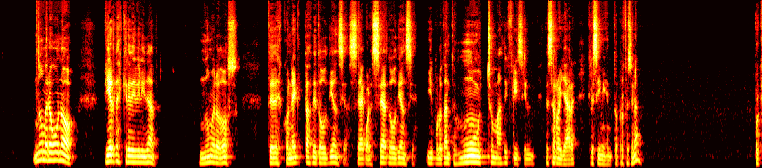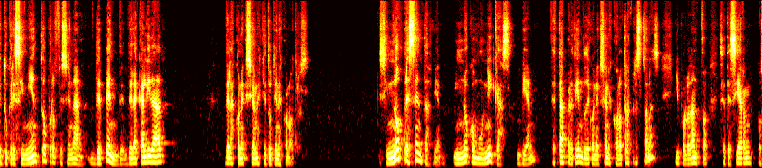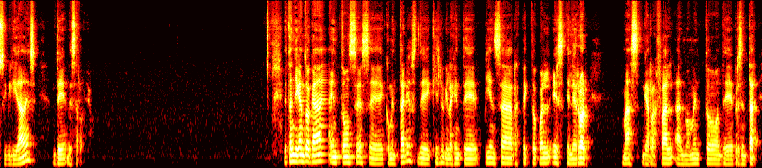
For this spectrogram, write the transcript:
número uno, pierdes credibilidad. Número dos, te desconectas de tu audiencia, sea cual sea tu audiencia, y por lo tanto es mucho más difícil desarrollar crecimiento profesional porque tu crecimiento profesional depende de la calidad de las conexiones que tú tienes con otros. Si no presentas bien y no comunicas bien, te estás perdiendo de conexiones con otras personas y por lo tanto se te cierran posibilidades de desarrollo. Están llegando acá entonces eh, comentarios de qué es lo que la gente piensa respecto a cuál es el error más garrafal al momento de presentar.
